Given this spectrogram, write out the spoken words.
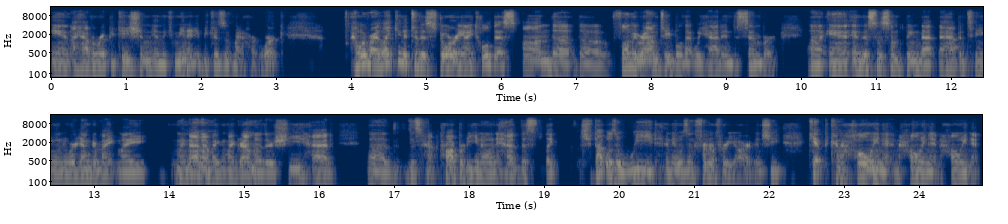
and I have a reputation in the community because of my hard work. However, I liken it to this story, and I told this on the the Flowmie Roundtable that we had in December, uh, and and this was something that, that happened to me when we were younger. My my my nana, my my grandmother, she had uh, this property, you know, and it had this like she thought was a weed and it was in front of her yard and she kept kind of hoeing it and hoeing it and hoeing it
